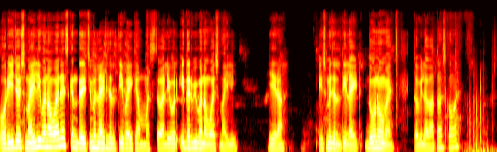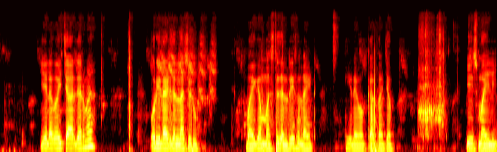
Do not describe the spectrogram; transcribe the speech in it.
और ये जो स्माइली बना हुआ है ना, इसके अंदर इसमें लाइट जलती है भाई, क्या मस्त वाली। और इधर भी बना हुआ है स्माइली ये रहा। इसमें जलती लाइट, दोनों में। तो अभी लगाता हूँ इसको मैं। ये लगाई चार्जर में, और ये लाइट जलना शुरू। भाई क्या मस्त जल रही है इसमें लाइट। ये देखो क्या गजब। ये स्माइली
